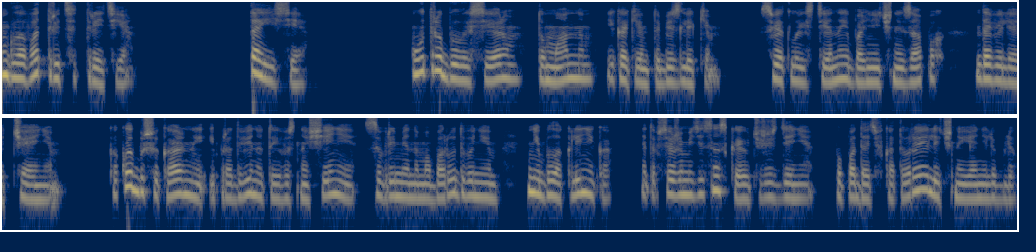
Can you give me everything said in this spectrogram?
Глава 33. Таисия. Утро было серым, туманным и каким-то безликим. Светлые стены и больничный запах давили отчаянием. Какой бы шикарной и продвинутой в оснащении современным оборудованием ни была клиника, это все же медицинское учреждение, попадать в которое лично я не люблю.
